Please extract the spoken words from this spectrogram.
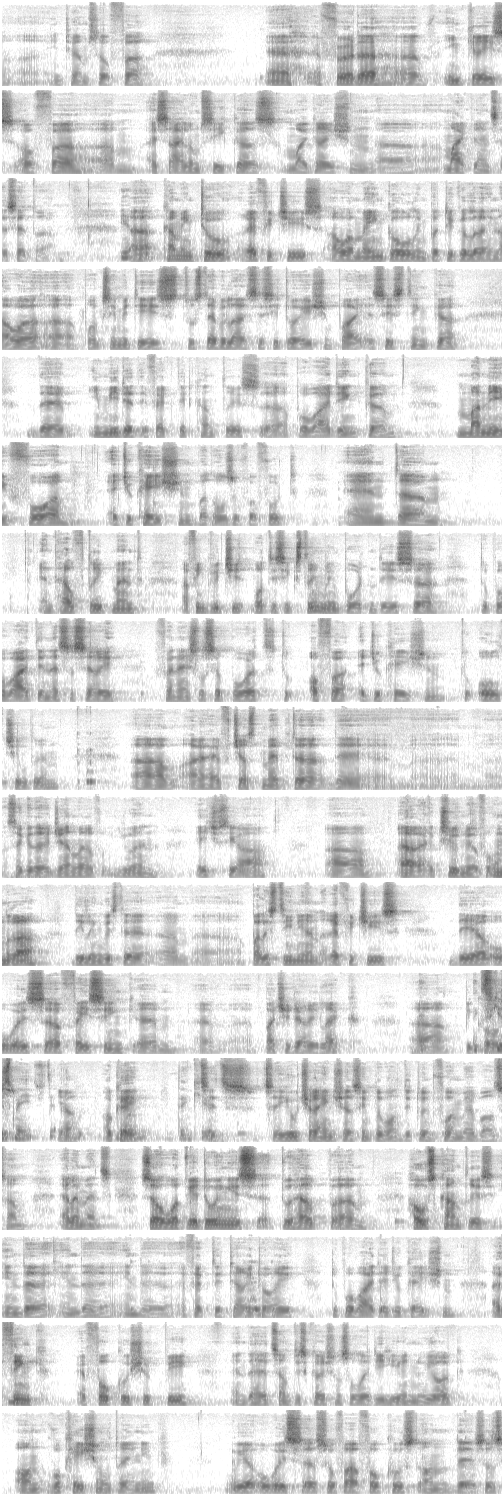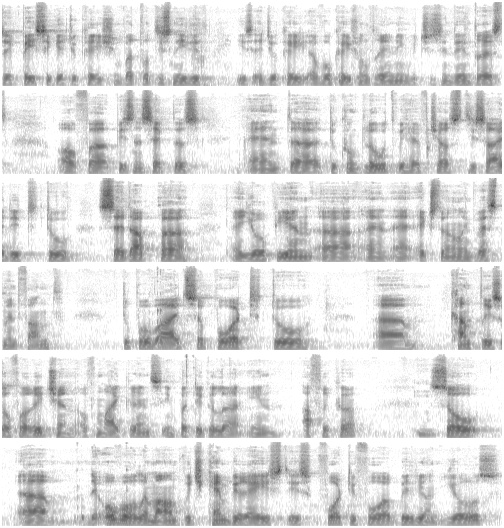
in terms of uh, a further uh, increase of uh, um, asylum seekers, migration, migrants, etc. Uh, coming to refugees, our main goal in particular in our uh, proximity is to stabilize the situation by assisting uh, the immediate affected countries, providing um, money for education, but also for food and, um, and health treatment. I think which is, what is extremely important is uh, to provide the necessary financial support to offer education to all children. Um, I have just met uh, the um, um, Secretary General of UNHCR, uh, excuse me, of UNRWA, dealing with the um, uh, Palestinian refugees. They are always uh, facing um, budgetary lack uh, because. Excuse me. Yeah. Okay. Thank you. it's, it's a huge range. I simply wanted to inform you about some elements. So what we're doing is uh, to help um, host countries in the, in, the, in the affected territory to provide education. I think a focus should be, and I had some discussions already here in New York, on vocational training. We are always uh, so far focused on the, so to say, basic education, but what is needed is uh, vocational training, which is in the interest of uh, business sectors. And uh, to conclude, we have just decided to set up uh, a European uh, uh, external investment fund to provide support to um, countries of origin of migrants, in particular in Africa. So um, the overall amount which can be raised is 44 billion euros,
